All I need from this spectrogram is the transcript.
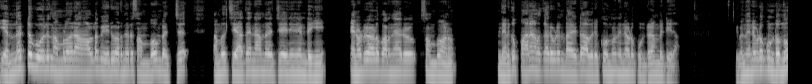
എന്നിട്ട് പോലും നമ്മൾ ഒരാളുടെ പേര് പറഞ്ഞൊരു സംഭവം വെച്ച് നമ്മൾ ചെയ്യാത്ത എന്നാന്ന് വെച്ച് കഴിഞ്ഞിട്ടുണ്ടെങ്കിൽ എന്നോട് ഒരാൾ പറഞ്ഞ ഒരു സംഭവമാണ് നിനക്ക് പല ആൾക്കാർ ഇവിടെ ഉണ്ടായിട്ട് അവർക്കൊന്നും നിന്നെ അവിടെ കൊണ്ടുവരാൻ പറ്റിയില്ല. ഇവൻ നിന്നെ ഇവിടെ കൊണ്ടുവന്നു.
